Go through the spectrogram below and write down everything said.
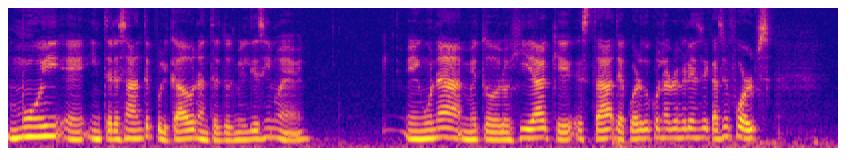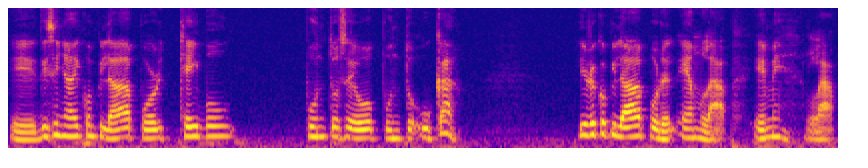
muy eh, interesante, publicado durante el 2019 en una metodología que está de acuerdo con la referencia que hace Forbes, eh, diseñada y compilada por cable.co.uk y recopilada por el MLab, MLab,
